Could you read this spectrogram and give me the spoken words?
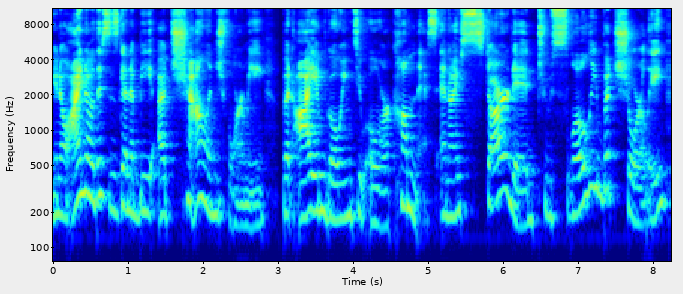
you know, I know this is going to be a challenge for me, but I am going to overcome this. And I started to slowly but surely,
